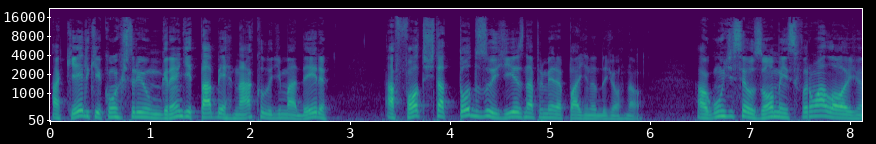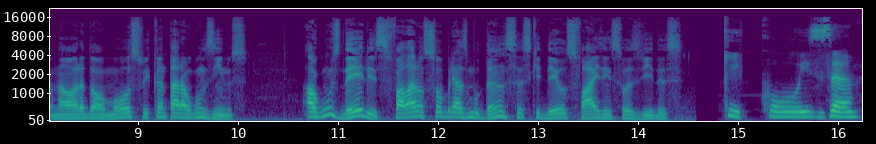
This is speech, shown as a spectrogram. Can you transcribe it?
Aquele que construiu um grande tabernáculo de madeira? A foto está todos os dias na primeira página do jornal. Alguns de seus homens foram à loja na hora do almoço e cantaram alguns hinos. Alguns deles falaram sobre as mudanças que Deus faz em suas vidas. Que coisa.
